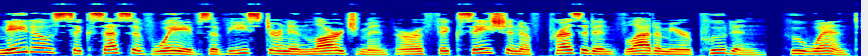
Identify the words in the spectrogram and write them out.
NATO's successive waves of eastern enlargement are a fixation of President Vladimir Putin, who went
